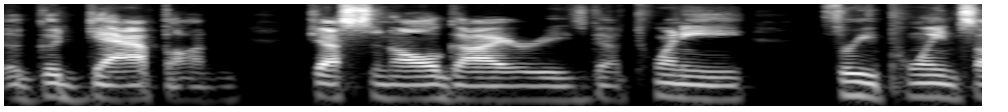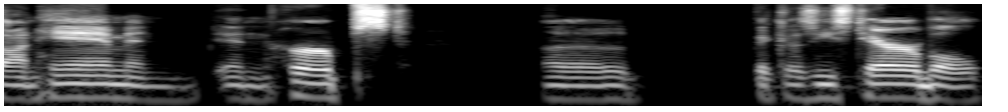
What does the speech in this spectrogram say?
a good gap on Justin Allgaier. He's got 20 three points on him and and Herbst uh, because he's terrible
